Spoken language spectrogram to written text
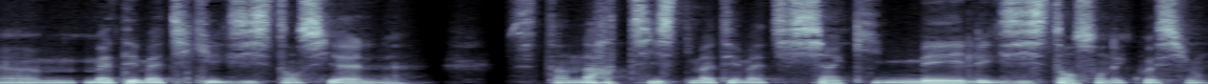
euh, Mathématiques existentielles. C'est un artiste mathématicien qui met l'existence en équation.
